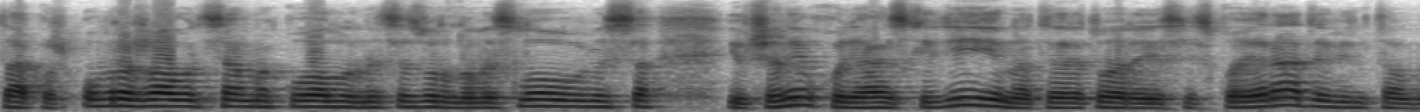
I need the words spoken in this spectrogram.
також ображав отця Миколу, нецензурно висловлювався і вчинив хуліганські дії на території сільської ради. Він там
